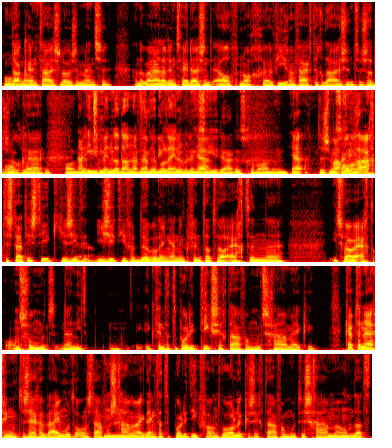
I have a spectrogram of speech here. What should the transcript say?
dak- en thuisloze mensen. En dat waren er in 2011 nog eh, 54.000. Dus dat is ook... eh. Oh, nou, iets minder dan een verdubbeling. Die verdubbeling Ja. zie je daar dus gewoon in. ja, dus Dus maar geen- ongeacht de statistiek, je ziet, Ja. je ziet die verdubbeling. En ik vind dat wel echt een... eh, iets waar we echt ons voor moeten... Nou, niet, ik vind dat de politiek zich daarvoor moet schamen. Ik, ik, ik heb de neiging om te zeggen... wij moeten ons daarvoor Mhm. schamen. Maar ik denk dat de politiek verantwoordelijken zich daarvoor moeten schamen. Mhm. Omdat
